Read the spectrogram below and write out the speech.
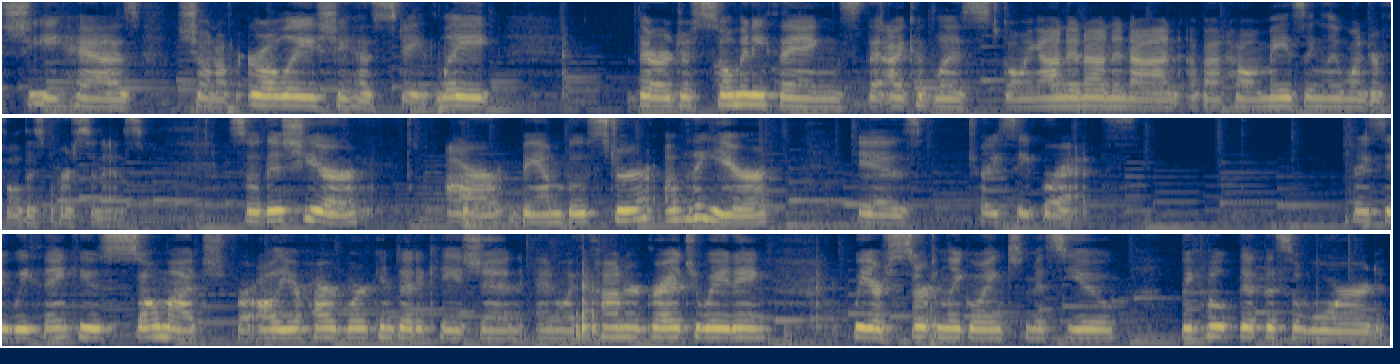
She has shown up early. She has stayed late there are just so many things that I could list going on and on and on about how amazingly wonderful this person is. So this year, our BAM Booster of the Year is Tracy Bratz. Tracy, we thank you so much for all your hard work and dedication. And with Connor graduating, we are certainly going to miss you. We hope that this award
